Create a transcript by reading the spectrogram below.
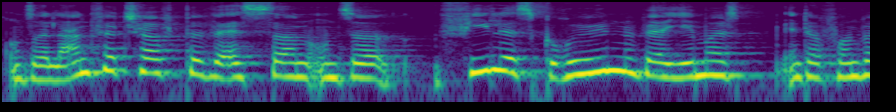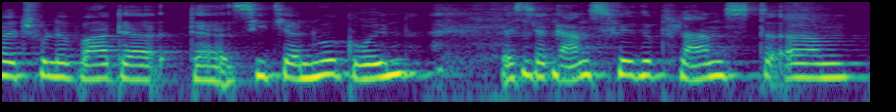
unsere Landwirtschaft bewässern, unser vieles Grün. Wer jemals in der Vonwaldschule war, der, der sieht ja nur Grün. Da ist ja ganz viel gepflanzt. Ähm,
